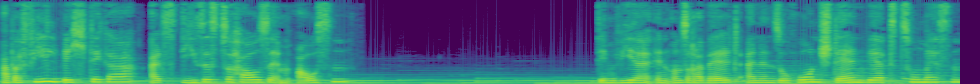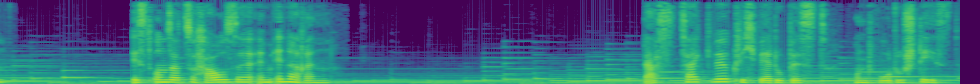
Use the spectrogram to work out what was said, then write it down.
Aber viel wichtiger als dieses Zuhause im Außen, dem wir in unserer Welt einen so hohen Stellenwert zumessen, ist unser Zuhause im Inneren. Das zeigt wirklich, wer du bist und wo du stehst.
